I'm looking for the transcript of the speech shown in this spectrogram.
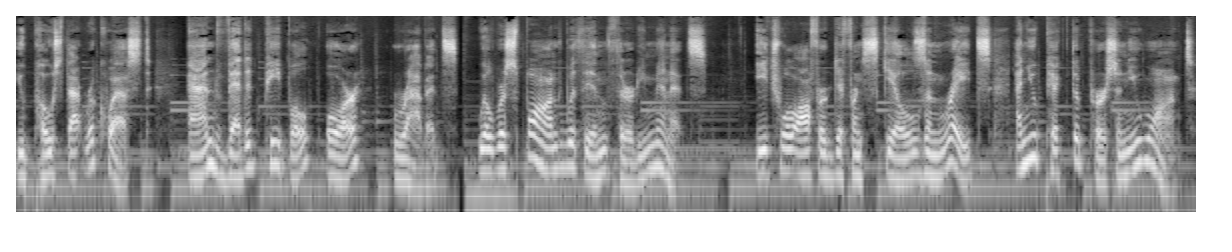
you post that request, and vetted people, or rabbits, will respond within 30 minutes. Each will offer different skills and rates, and you pick the person you want.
